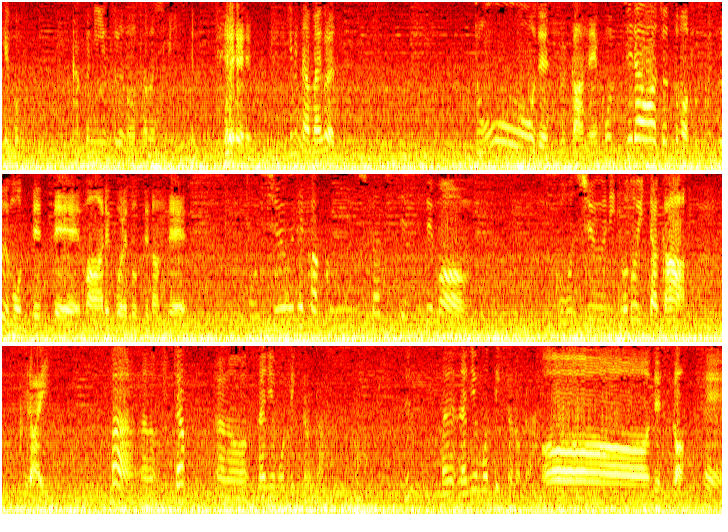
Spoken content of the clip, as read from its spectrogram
結構、確認するのを楽しみにしてるんです。君何枚ぐらい取った？どうですかね。こちらはちょっとまあ複数持ってって、まあ、あれこれ撮ってたんで途中で確認した時点でまあ今週に届いたかぐらい。まあ、あの、いっちゃうあの何を持ってきたのか。ま何を持ってきたのか。あーですか。え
